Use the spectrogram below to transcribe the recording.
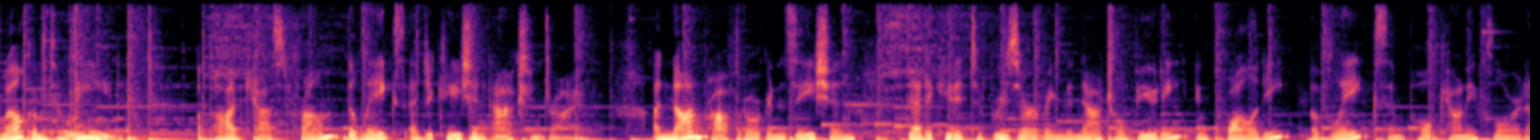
Welcome to LEAD, a podcast from the Lakes Education Action Drive, a nonprofit organization dedicated to preserving the natural beauty and quality of lakes in Polk County, Florida.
